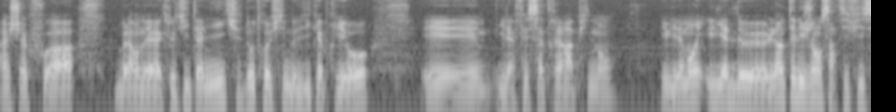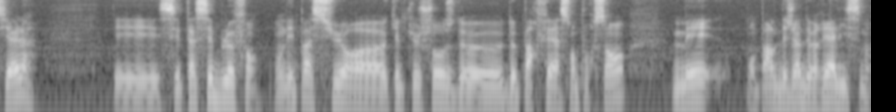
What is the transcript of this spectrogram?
à chaque fois. Là, on est avec le Titanic, d'autres films de DiCaprio, et il a fait ça très rapidement. Évidemment, il y a de l'intelligence artificielle, et c'est assez bluffant. On n'est pas sur euh, quelque chose de, parfait à 100%, mais on parle déjà de réalisme,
